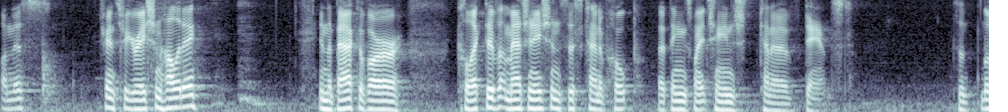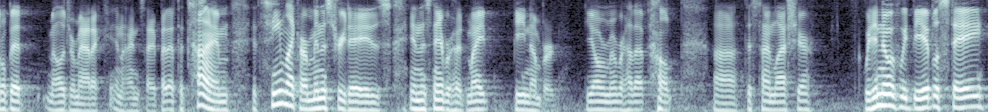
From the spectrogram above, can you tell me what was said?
on this Transfiguration holiday, in the back of our collective imaginations, this kind of hope that things might change kind of danced. It's a little bit melodramatic in hindsight, but at the time, it seemed like our ministry days in this neighborhood might be numbered. Do y'all remember how that felt uh, this time last year? We didn't know if we'd be able to stay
